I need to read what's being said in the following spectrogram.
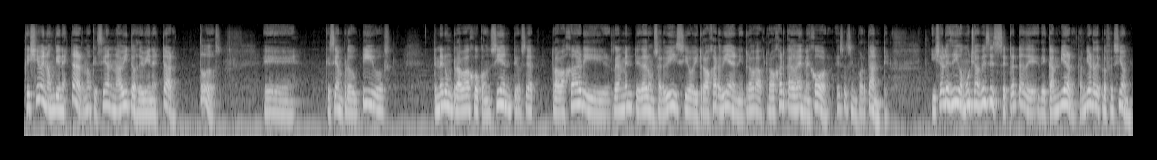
que lleven a un bienestar, ¿no? Que sean hábitos de bienestar, todos. Eh, que sean productivos, tener un trabajo consciente, o sea, trabajar y realmente dar un servicio y trabajar bien y trabajar cada vez mejor, eso es importante. Y ya les digo, muchas veces se trata de, de cambiar, cambiar de profesión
